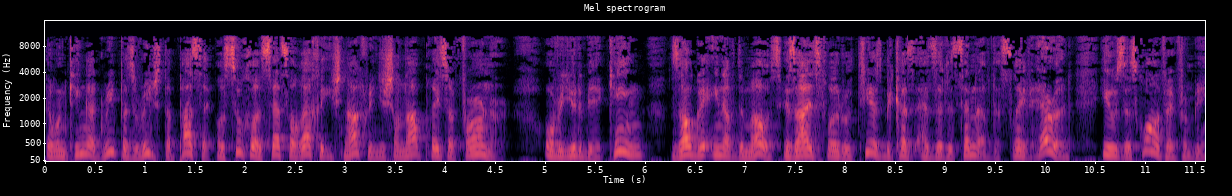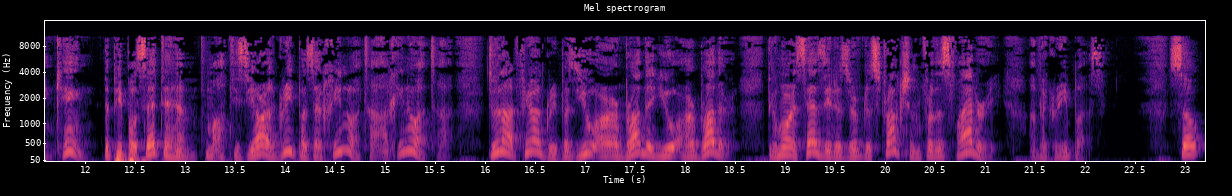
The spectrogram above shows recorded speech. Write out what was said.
that when King Agrippa reached the pasuk, Osucho Alecha Ishnachri, you shall not place a foreigner over you to be a king, Zalga of the most. His eyes flowed with tears because as a descendant of the slave Herod, he was disqualified from being king. The people said to him, Do not fear Agrippas, you are our brother, you are our brother. The Gemara says they deserve destruction for this flattery of Agrippas. So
